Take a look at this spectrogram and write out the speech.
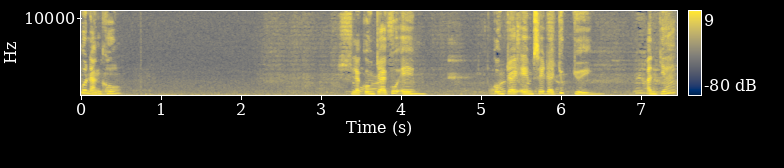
Có nặng không? Là con trai của em. Con trai em xảy ra chút chuyện. Anh Giác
